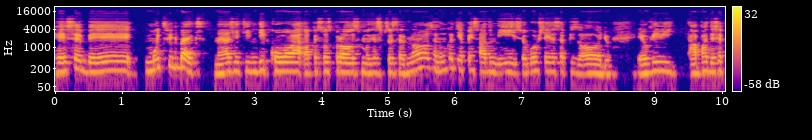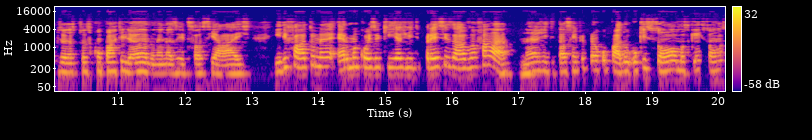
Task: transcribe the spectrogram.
receber muitos feedbacks, né? A gente indicou a, a, pessoas próximas e as pessoas disseram, nossa, eu nunca tinha pensado nisso, eu gostei desse episódio. Eu vi, a parte desse episódio, as pessoas compartilhando né, nas redes sociais. E de fato, né, era uma coisa que a gente precisava falar, né? A gente está sempre preocupado o que somos, quem somos.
